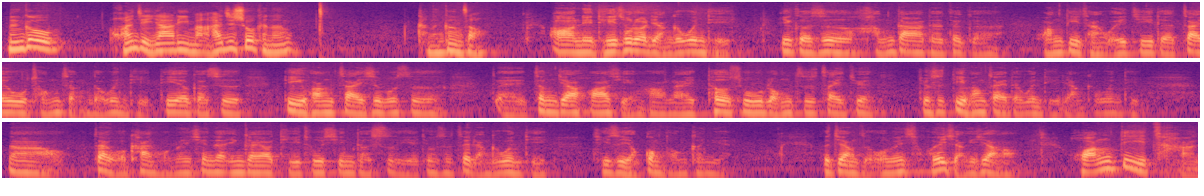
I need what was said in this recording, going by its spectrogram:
能够缓解压力吗？还是说可能可能更糟？啊，你提出了两个问题，一个是恒大的这个房地产危机的债务重整的问题，第二个是地方债是不是呃增加发行哈来特殊融资债券，就是地方债的问题，两个问题。那在我看，我们现在应该要提出新的视野，就是这两个问题其实有共同根源，是这样子。我们回想一下哈，房地产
